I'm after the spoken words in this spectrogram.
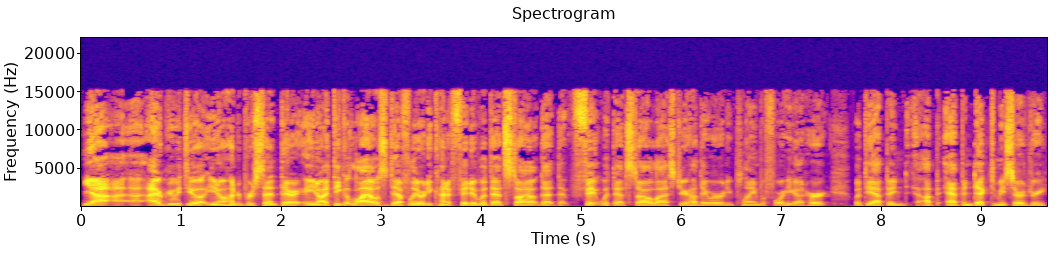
Yeah, I, I, agree with you. You know, 100 percent there. You know, I think Lyles definitely already kind of fitted with that style. That, that fit with that style last year. How they were already playing before he got hurt with the append, appendectomy surgery.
